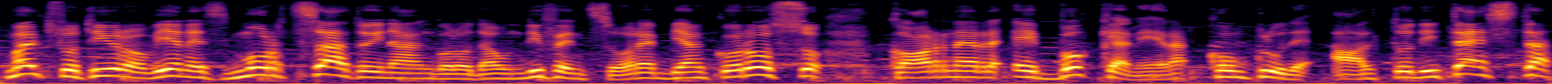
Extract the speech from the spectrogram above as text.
ma il suo tiro viene smorzato in angolo da un difensore biancorosso, corner e Boccanera conclude alto di testa.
